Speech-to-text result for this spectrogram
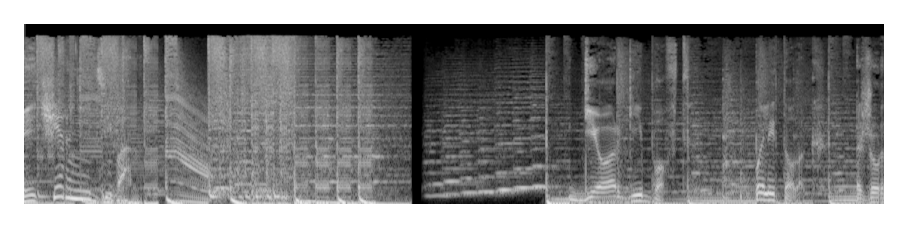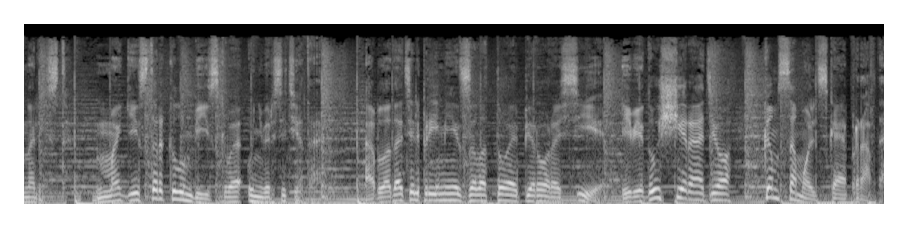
Вечерний диван. Георгий Бофт. Политолог, журналист, магистр Колумбийского университета, обладатель премии «Золотое перо России» и ведущий радио «Комсомольская правда».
